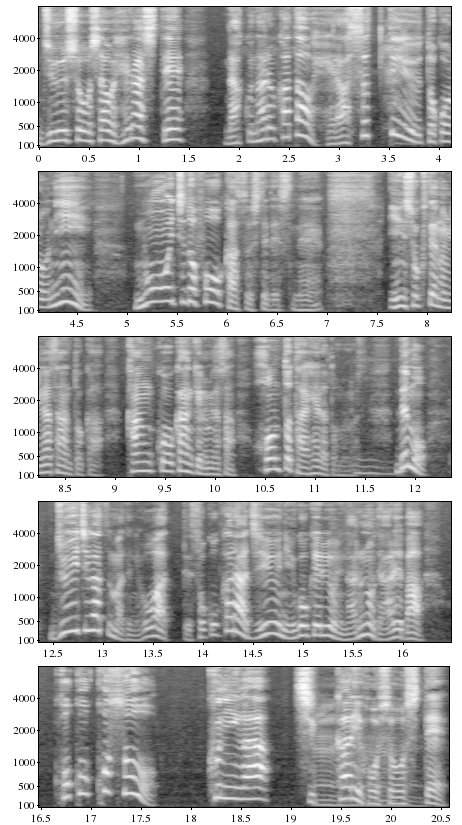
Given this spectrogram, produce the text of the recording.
重症者を減らして、亡くなる方を減らすっていうところに、もう一度フォーカスしてですね、飲食店の皆さんとか観光関係の皆さん、本当大変だと思います。うん、でも、11月までに終わって、そこから自由に動けるようになるのであれば、こここそ国がしっかり保証して、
